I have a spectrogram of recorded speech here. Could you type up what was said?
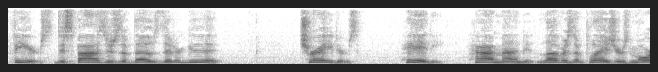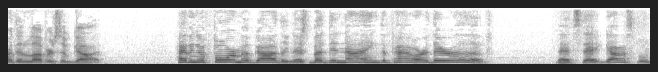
fierce, despisers of those that are good, traitors, heady, high minded, lovers of pleasures more than lovers of God having a form of godliness, but denying the power thereof. That's that gospel.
